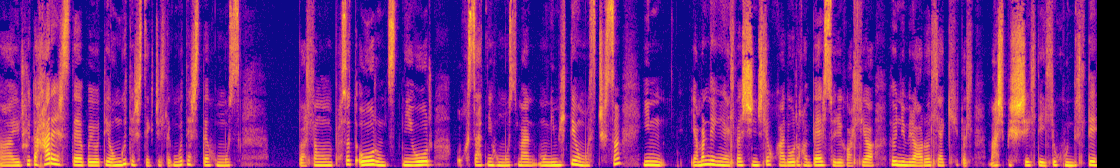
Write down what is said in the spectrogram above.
Аа ерөөдөө хар арьстай буюу тий өнгөт арьстай гэж хэлдэг. Өнгөт арьстай хүмүүс болон бусад өөр үндэстний өөр угсаатны хүмүүс маань мөн эмэгтэй хүмүүс ч гэсэн энэ ямар нэгэн альва шинжлэх ухаанд өөрийнхөө байр суурийг олё, хувь нэмрээ оруулъя гэхэд бол маш бэрхшээлтэй илүү хүндрэлтэй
